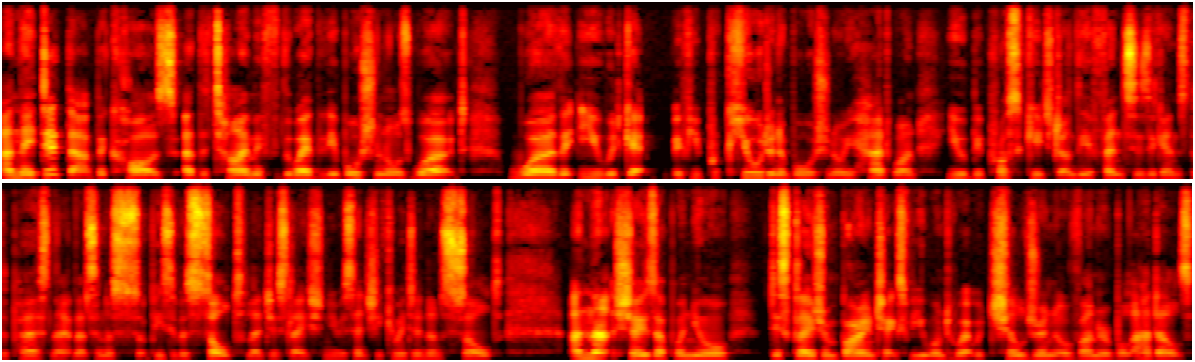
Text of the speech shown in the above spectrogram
And they did that because at the time, if the way that the abortion laws worked were that you would get, if you procured an abortion or you had one, you would be prosecuted under the Offences Against the Person Act. That's an, a piece of assault legislation. You essentially committed an assault. And that shows up on your disclosure and background checks if you want to work with children or vulnerable adults,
